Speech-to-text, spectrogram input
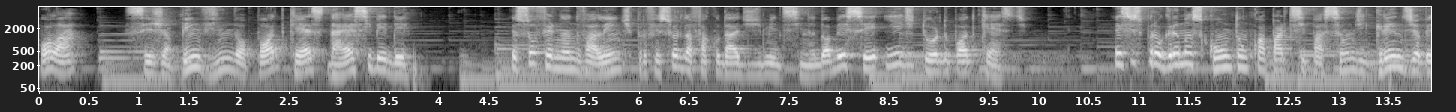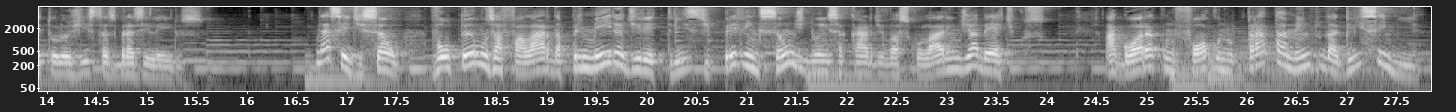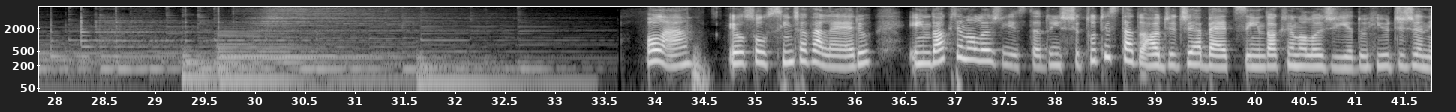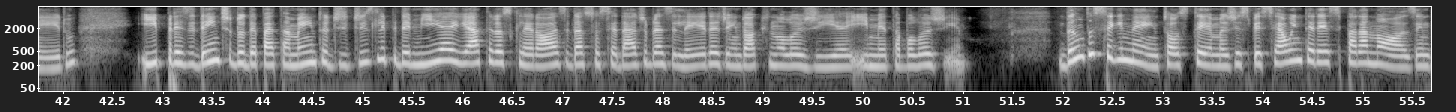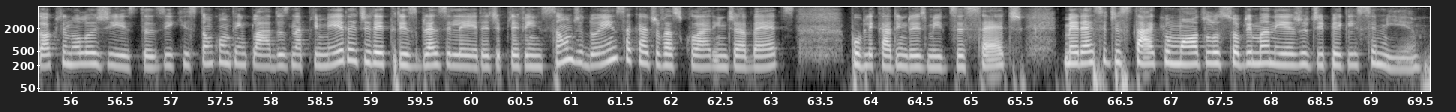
Olá, seja bem-vindo ao podcast da SBD. Eu sou Fernando Valente, professor da Faculdade de Medicina do ABC e editor do podcast. Esses programas contam com a participação de grandes diabetologistas brasileiros. Nessa edição, voltamos a falar da primeira diretriz de prevenção de doença cardiovascular em diabéticos, agora com foco no tratamento da glicemia. Olá, eu sou Cíntia Valério, endocrinologista do Instituto Estadual de Diabetes e Endocrinologia do Rio de Janeiro e presidente do Departamento de Dislipidemia e Aterosclerose da Sociedade Brasileira de Endocrinologia e Metabologia. Dando seguimento aos temas de especial interesse para nós, endocrinologistas, e que estão contemplados na primeira diretriz brasileira de prevenção de doença cardiovascular em diabetes, publicado em 2017, merece destaque o módulo sobre manejo de hiperglicemia.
